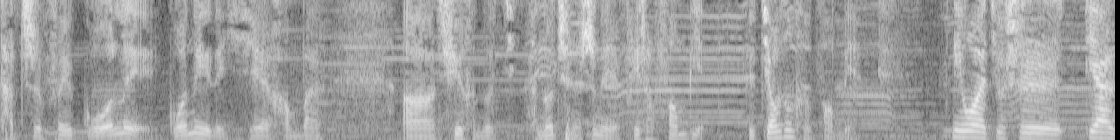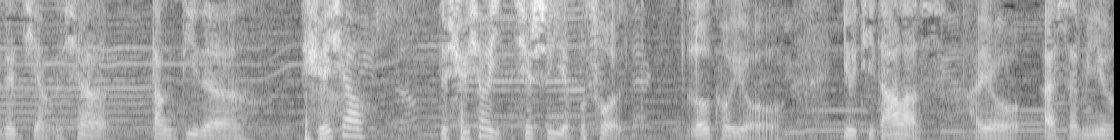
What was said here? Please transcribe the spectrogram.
它只飞国内国内的一些航班，啊，去很多很多城市呢也非常方便，就交通很方便。另外就是第二个讲一下当地的学校，的学校其实也不错。local 有 UT Dallas，还有 SMU。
